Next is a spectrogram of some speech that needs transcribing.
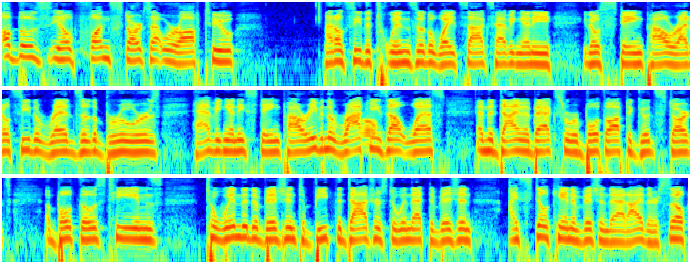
of those, you know, fun starts that we're off to, I don't see the Twins or the White Sox having any, you know, staying power. I don't see the Reds or the Brewers having any staying power. Even the Rockies out west and the Diamondbacks, who are both off to good starts, uh, both those teams to win the division, to beat the Dodgers to win that division. I still can't envision that either. So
